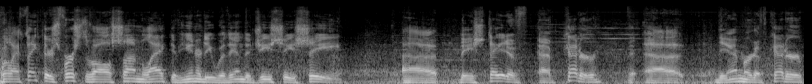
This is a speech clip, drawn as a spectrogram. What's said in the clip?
Well, I think there's, first of all, some lack of unity within the GCC. Uh, the state of, of Qatar, uh, the Emirate of Qatar,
